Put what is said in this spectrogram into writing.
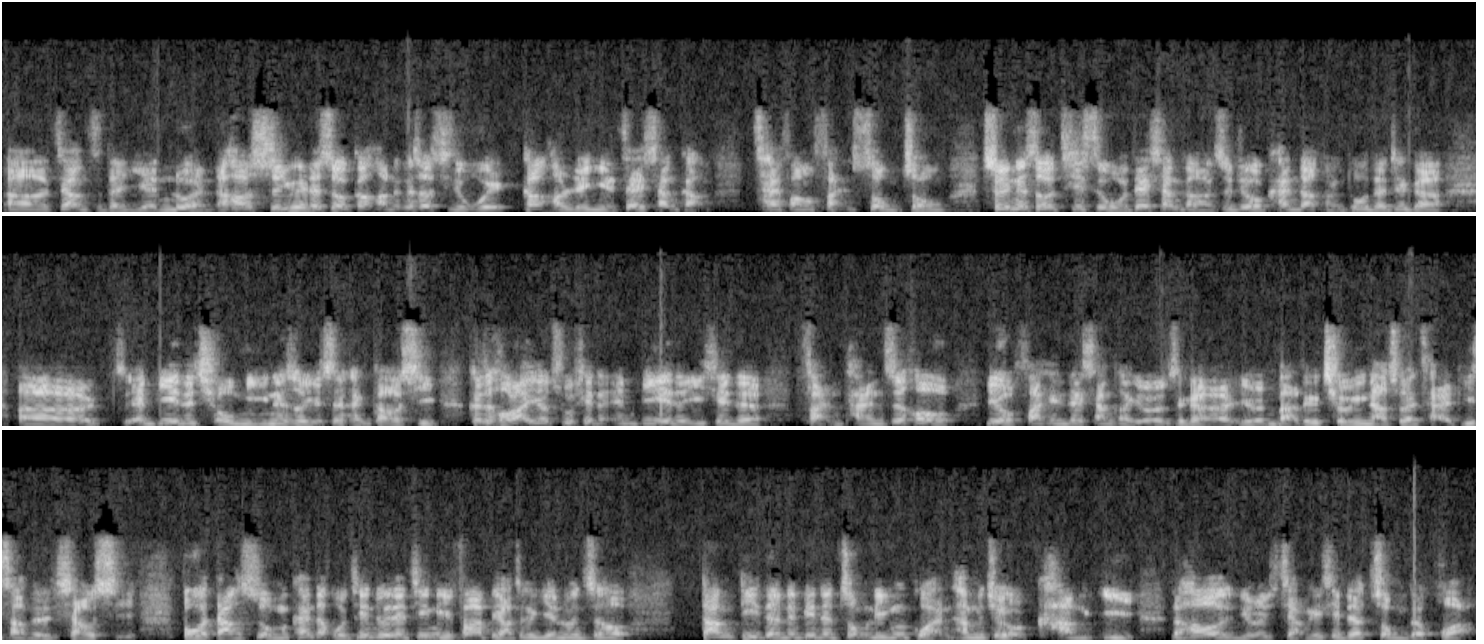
呃，这样子的言论，然后十月的时候，刚好那个时候，其实我刚好人也在香港采访反送中，所以那时候其实我在香港的时候就有看到很多的这个呃 NBA 的球迷，那时候也是很高兴。可是后来又出现了 NBA 的一些的反弹之后，又有发现在香港有这个有人把这个球衣拿出来踩在地上的消息。不过当时我们看到火箭队的经理发表这个言论之后。当地的那边的中领馆，他们就有抗议，然后有讲了一些比较重的话，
